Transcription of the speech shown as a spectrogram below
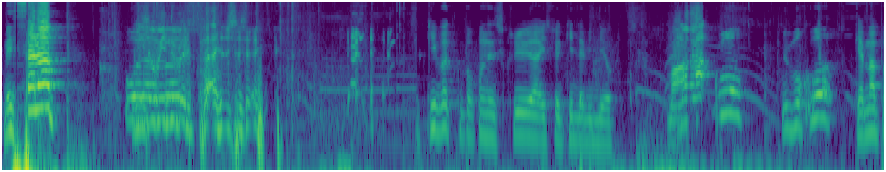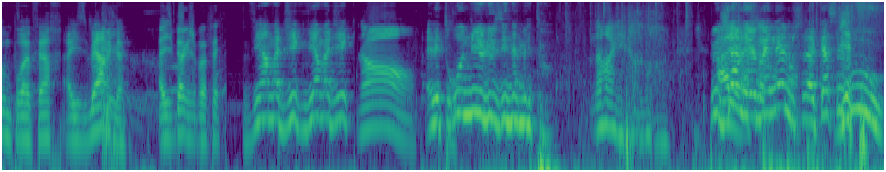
Mais salope Oh, Ils ont une nouvelle page. Qui vote pour qu'on exclue Ice Lucky de la vidéo Moi. Quoi Mais pourquoi? Quelle map on pourrait faire? Iceberg? Iceberg, j'ai pas fait. Viens Magic, viens Magic Non Elle est trop nulle l'usine à métaux Non, elle est trop drôle. Putain, Allez, les M&M's là, cassez-vous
